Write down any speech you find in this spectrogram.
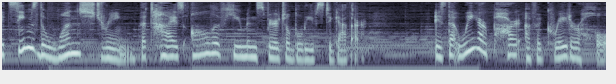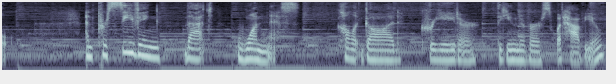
It seems the one string that ties all of human spiritual beliefs together is that we are part of a greater whole. And perceiving that oneness, call it God, creator, the universe, what have you,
